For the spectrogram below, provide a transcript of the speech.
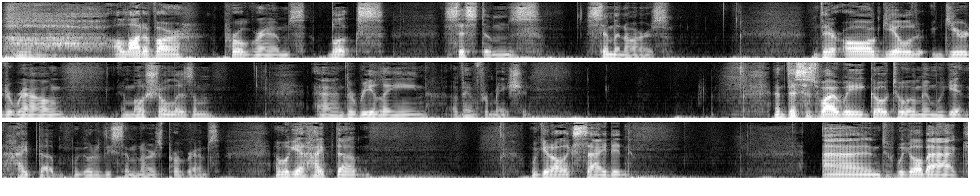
a lot of our programs, books, systems, seminars, they're all geared, geared around emotionalism and the relaying of information. And this is why we go to them and we get hyped up. We go to these seminars, programs, and we get hyped up. We get all excited. And we go back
